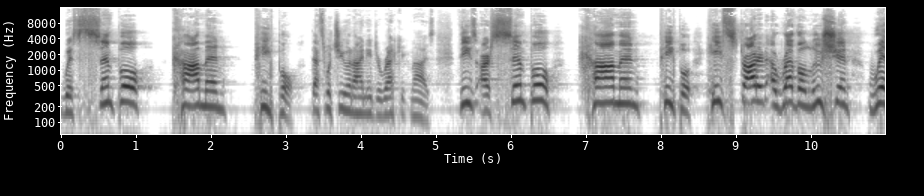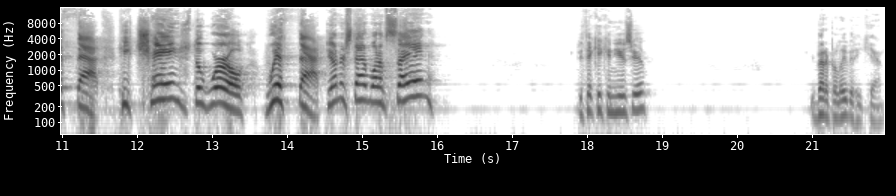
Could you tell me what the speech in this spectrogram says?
with simple, common people. That's what you and I need to recognize. These are simple, common people. He started a revolution with that. He changed the world with that. Do you understand what I'm saying? Do you think he can use you? You better believe it, he can.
